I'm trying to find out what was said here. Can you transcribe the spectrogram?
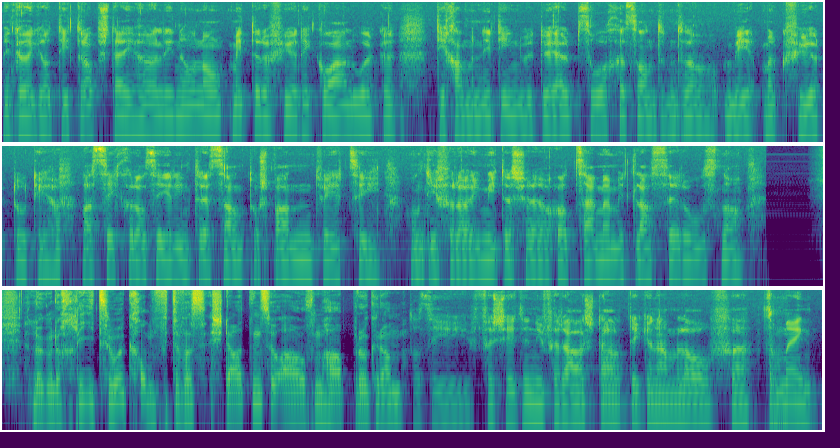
Wir gehen ja die Tropfsteinhöhle noch mit einer Führung anschauen. Die kann man nicht individuell besuchen, sondern so wird man geführt durch die Höhle. Was sicher auch sehr interessant und spannend wird sein. Und ich freue mich, dass äh, auch zusammen mit Lasseros noch Schauen wir noch ein bisschen in die Zukunft. Was steht denn so auf dem Hauptprogramm? Da sind verschiedene Veranstaltungen am Laufen. Zum einen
